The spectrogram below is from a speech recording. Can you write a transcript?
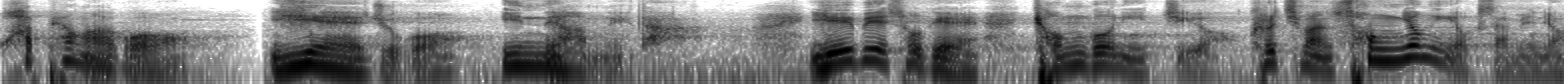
화평하고 이해해주고 인내합니다. 예배 속에 경건이 있지요. 그렇지만 성령의 역사면요.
